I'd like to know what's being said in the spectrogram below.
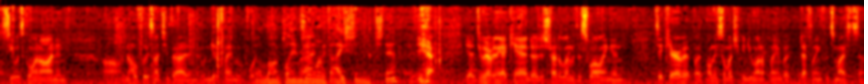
to see what's going on and. Um, you know, hopefully it's not too bad and we can get a plane moving forward. So a long plane ride with ice and stim? Yeah, yeah, do everything I can to just try to limit the swelling and take care of it. But only so much you can do on a plane, but definitely include some ice and stuff.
